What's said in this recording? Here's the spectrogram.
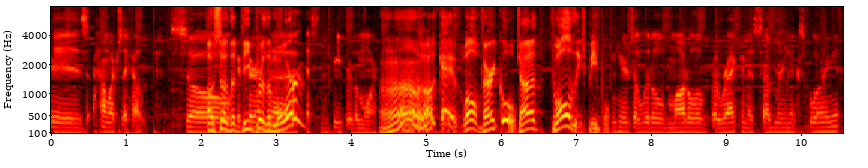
is how much they helped. So Oh, so the deeper in the more? Yes, the deeper the more. Oh, okay. Well, very cool. Shout out to all of these people. And here's a little model of the wreck and a submarine exploring it.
